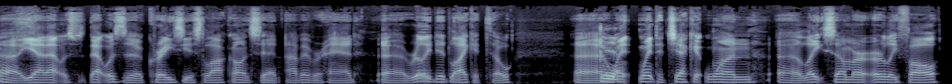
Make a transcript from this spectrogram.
uh, yeah, that was that was the craziest lock on set I've ever had. Uh, really did like it though. Uh, Yeah. Went went to check it one uh, late summer, early fall,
